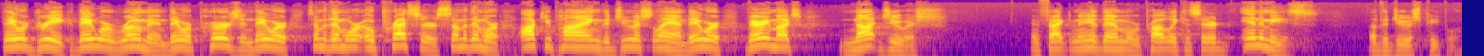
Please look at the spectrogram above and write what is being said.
They were Greek, they were Roman, they were Persian, they were some of them were oppressors, some of them were occupying the Jewish land. They were very much not Jewish. In fact, many of them were probably considered enemies of the Jewish people.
